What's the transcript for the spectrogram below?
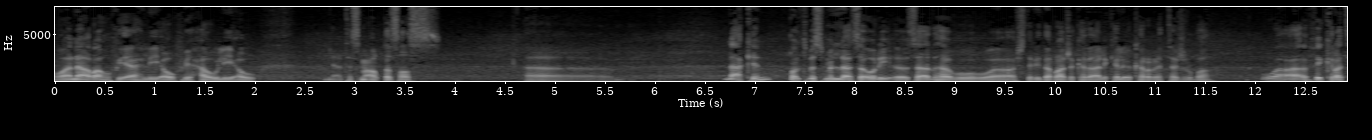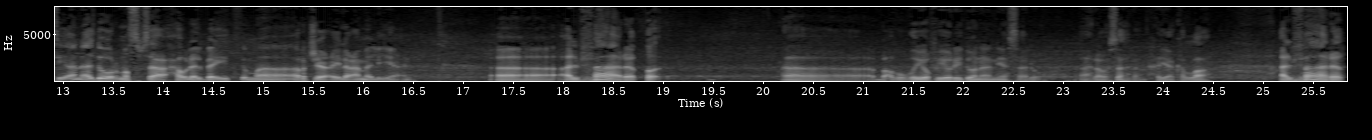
وأنا أراه في أهلي أو في حولي أو يعني تسمع القصص. آه، لكن قلت بسم الله سأري سأذهب وأشتري دراجة كذلك لأكرر التجربة. وفكرتي أن أدور نصف ساعة حول البيت ثم أرجع إلى عملي يعني. آه الفارق آه بعض الضيوف يريدون أن يسألوا. أهلا وسهلا حياك الله. الفارق.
